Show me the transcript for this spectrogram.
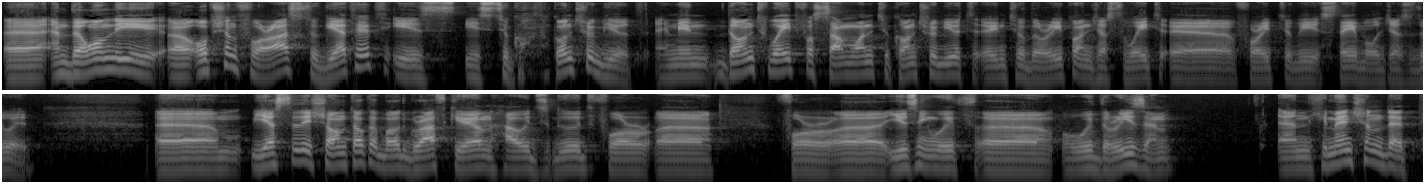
Uh, and the only uh, option for us to get it is, is to contribute. I mean, don't wait for someone to contribute into the repo and just wait uh, for it to be stable, just do it. Um, yesterday, Sean talked about GraphQL and how it's good for, uh, for uh, using with, uh, with the reason. And he mentioned that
